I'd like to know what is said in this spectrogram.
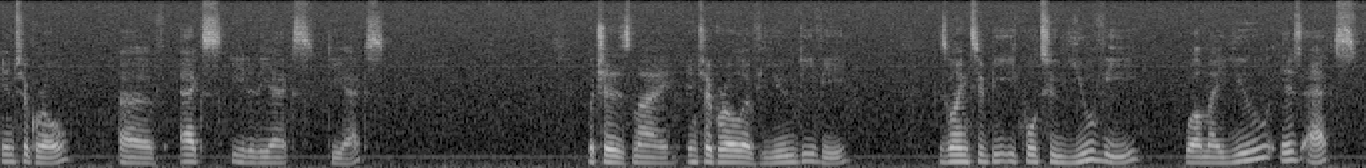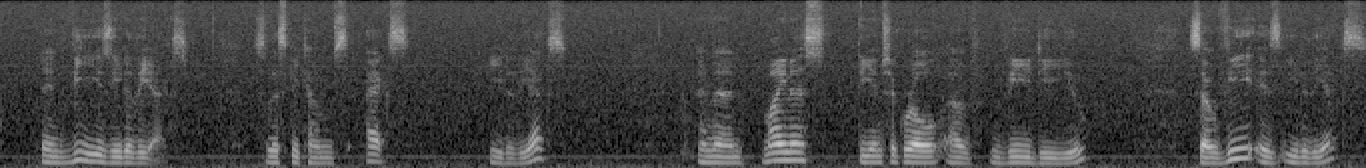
integral of x e to the x dx, which is my integral of u dv, is going to be equal to uv well, my u is x, and v is e to the x. So this becomes x e to the x, and then minus the integral of v du. So v is e to the x,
